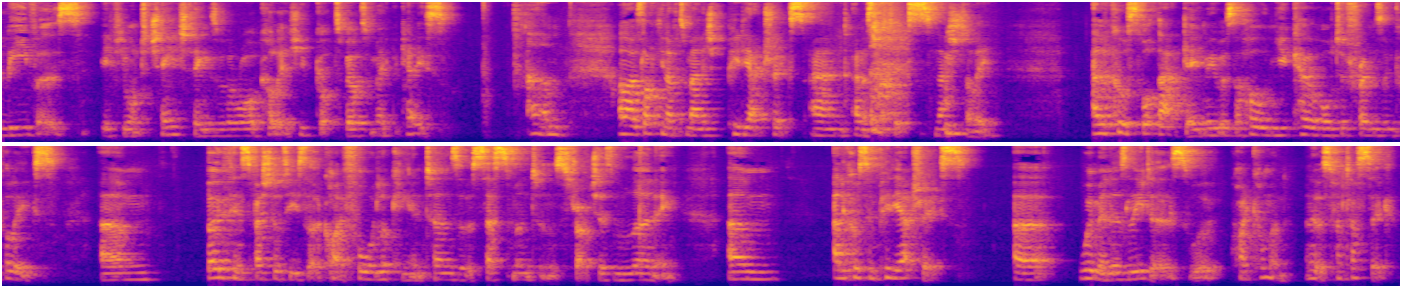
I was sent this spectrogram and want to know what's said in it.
levers. If you want to change things with a Royal College, you've got to be able to make the case. Um, And I was lucky enough to manage paediatrics and anaesthetics nationally. And of course, what that gave me was a whole new cohort of friends and colleagues, um, both in specialties that are quite forward looking in terms of assessment and structures and learning. Um, and of course, in paediatrics, uh, women as leaders were quite common, and it was fantastic.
